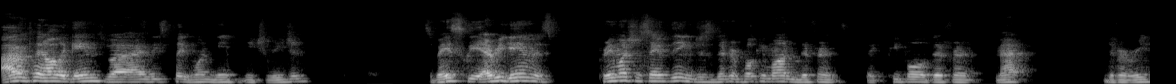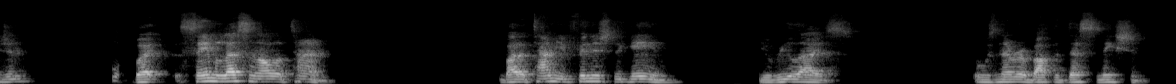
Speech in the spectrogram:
I haven't played all the games, but I at least played one game from each region. So basically, every game is pretty much the same thing, just different Pokemon, different like people, different map, different region, but same lesson all the time. By the time you finish the game, you realize it was never about the destination,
